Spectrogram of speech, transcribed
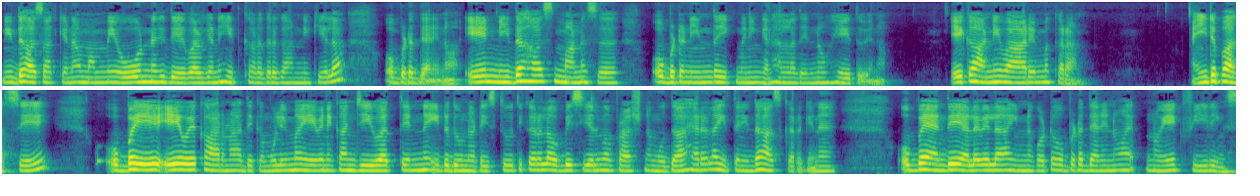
නිදහසක් එනවා මම මේ ඕන නැති දේවල් ගැන හිත කරදර ගන්න කියලා ඔබට දැනෙනවා. ඒ නිදහස් මනස ඔබට නිින්ද ඉක්මනින් ගෙනහල්ලා දෙන්න හේතු වෙනවා. ඒක අනිවාර්යයෙන්ම කරන්න. ඊට පස්සේ ඔබ ඒ ඒ ඔය කාරණා දෙක මුලින්ම ඒ වෙනකන් ජීවත් වෙන්න ඉඩ දුන්නට ස්තුති කරලා ඔබේ සියලුම ප්‍රශ්න මුදා හැරලා හිත නිදහස් කරගෙන ඔබ ඇඳේ ඇලවෙලා ඉන්නකොට ඔබට දැනෙනවා නොයෙක් ෆීලිංගස්.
